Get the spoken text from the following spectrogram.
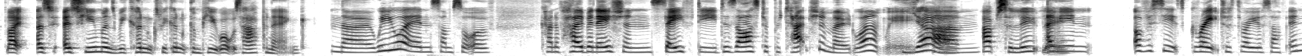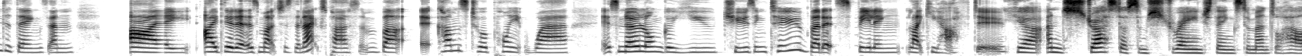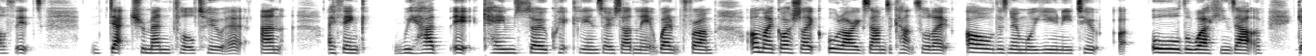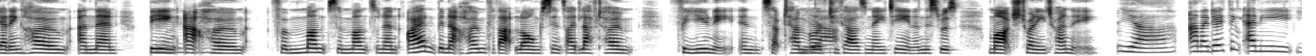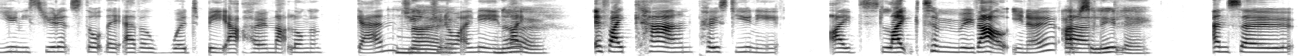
like as as humans, we couldn't we couldn't compute what was happening. No, we were in some sort of kind of hibernation, safety, disaster protection mode, weren't we? Yeah, Um, absolutely. I mean, obviously it's great to throw yourself into things and I I did it as much as the next person, but it comes to a point where it's no longer you choosing to, but it's feeling like you have to. Yeah, and stress does some strange things to mental health. It's detrimental to it. And I think we had it came so quickly and so suddenly. It went from, oh my gosh, like all our exams are cancelled, like, oh, there's no more uni, to uh, all the workings out of getting home and then being at home for months and months on end. I hadn't been at home for that long since I'd left home for uni in September Yeah. of 2018, and this was March 2020. Yeah, and I don't think any uni students thought they ever would be at home that long again. Do, you, do you know what I mean? No. Like, if I can post uni, I'd like to move out. You know, Um, Absolutely. and so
